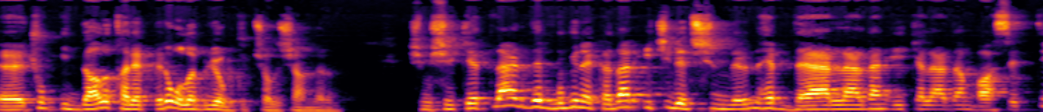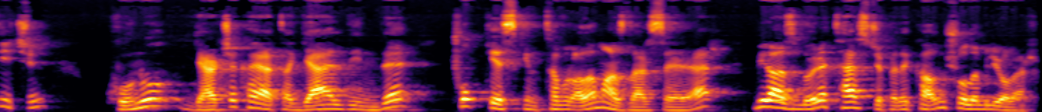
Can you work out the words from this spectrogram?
e, çok iddialı talepleri olabiliyor bu tip çalışanların. Şimdi şirketler de bugüne kadar iç iletişimlerinde hep değerlerden, ilkelerden bahsettiği için konu gerçek hayata geldiğinde çok keskin tavır alamazlarsa eğer biraz böyle ters cephede kalmış olabiliyorlar.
